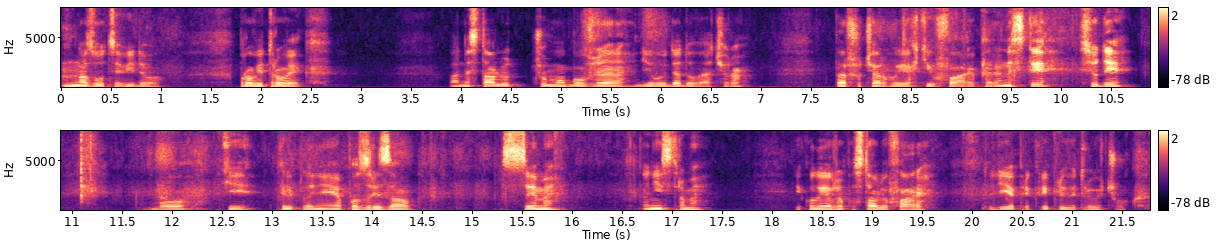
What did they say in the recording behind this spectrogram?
назву це відео про вітровик. А не ставлю чому, бо вже діло йде до вечора. Першу чергу я хотів фари перенести сюди, бо ті кріплення я позрізав з цими каністрами. І коли я вже поставлю фари, тоді я прикріплю вітровичок.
